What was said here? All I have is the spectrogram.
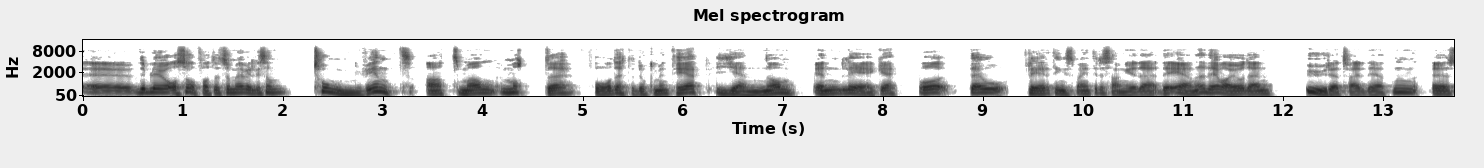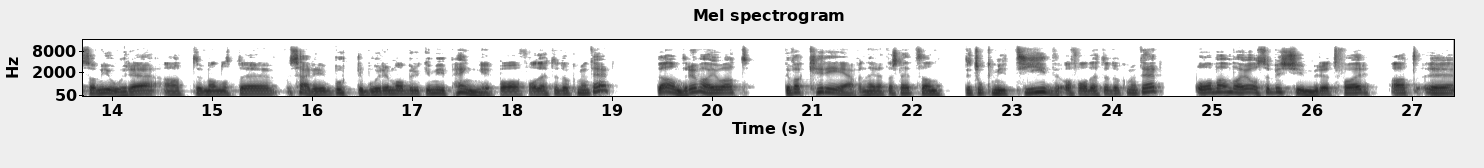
det ble jo også oppfattet som veldig sånn tungvint at man måtte få dette dokumentert gjennom en lege. Og det er jo flere ting som er interessante i det. Det ene det var jo den urettferdigheten eh, som gjorde at man måtte, særlig borteboere, må bruke mye penger på å få dette dokumentert. Det andre var jo at det var krevende, rett og slett. Sånn, det tok mye tid å få dette dokumentert. Og man var jo også bekymret for at eh,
